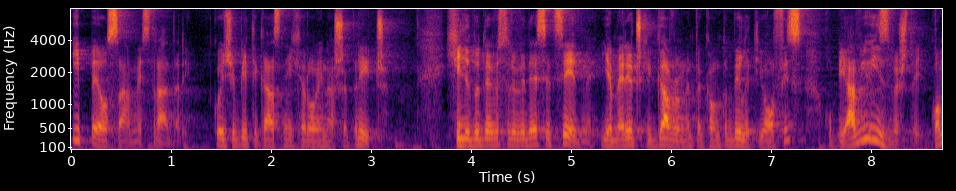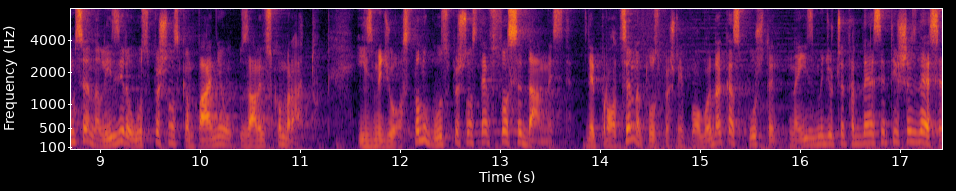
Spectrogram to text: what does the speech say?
i P-18 radari, koji će biti kasnije heroji naše priče. 1997. je američki Government Accountability Office objavio izveštaj u kom se analizira uspešnost kampanje u Zalivskom ratu. Između ostalog, uspešnost F-117, gde procenat uspešnih pogodaka spušten na između 40 i 60%.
